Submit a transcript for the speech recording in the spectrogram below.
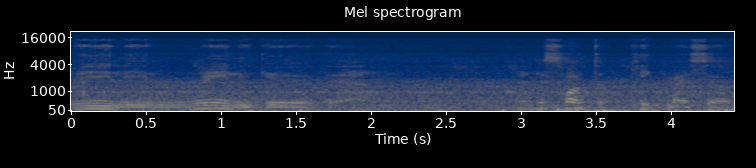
Really, really good. I just want to kick myself.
